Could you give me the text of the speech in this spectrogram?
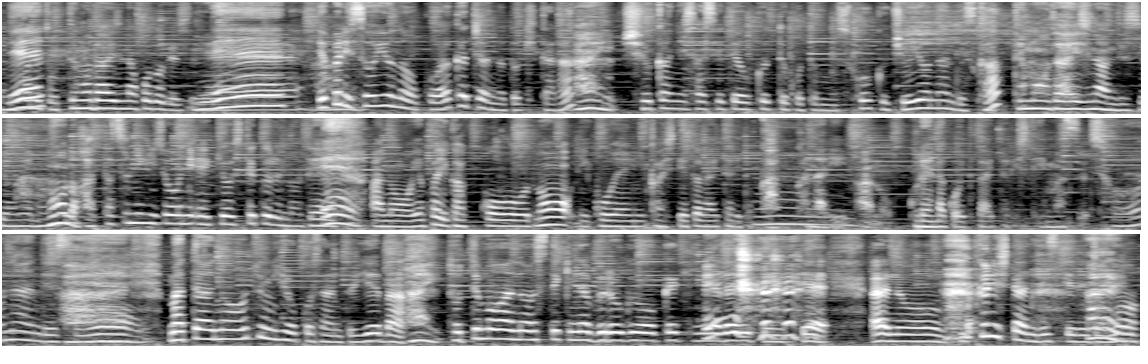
ね、ね、とっても大事なことですね、ね、やっぱりそういうのをこう赤ちゃんの時から習慣にさせておくってこともすごく重要なんですか、とっても大事なんですよね。脳の発達に非常に影響してくるので、えー、あのやっぱり学校のに講演に行かせていただいたりとかかなりあのご連絡をいただいたりしていますそうなんですね、はい、またあの内海ひろ子さんといえば、はい、とってもあの素敵なブログをお書きになられていて、あのびっくりしたんですけれども、は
